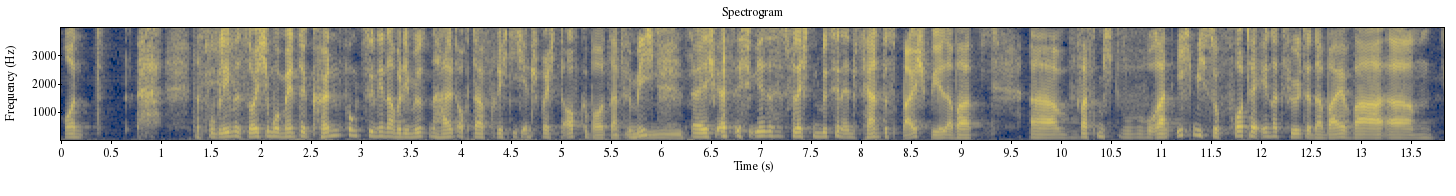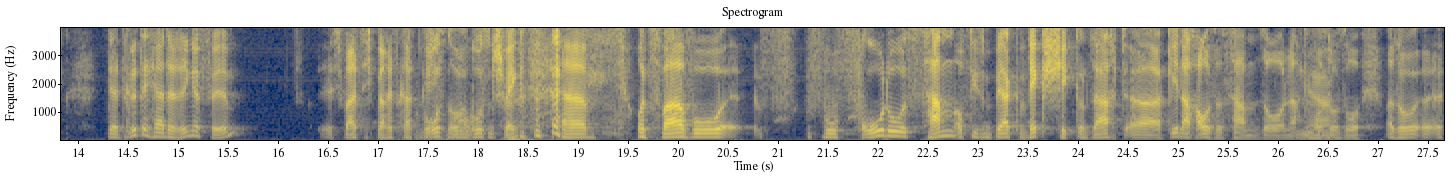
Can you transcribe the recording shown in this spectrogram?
Und das Problem ist, solche Momente können funktionieren, aber die müssen halt auch da richtig entsprechend aufgebaut sein. Für mich, mhm. äh, ich, es, ich, es ist vielleicht ein bisschen entferntes Beispiel, aber äh, was mich, woran ich mich sofort erinnert fühlte dabei, war ähm, der dritte Herr der Ringe-Film. Ich weiß, ich mache jetzt gerade einen großen, wow. großen Schwenk. ähm, und zwar, wo wo Frodo Sam auf diesem Berg wegschickt und sagt, äh, geh nach Hause, Sam, so nach dem ja. Motto so. Also äh,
